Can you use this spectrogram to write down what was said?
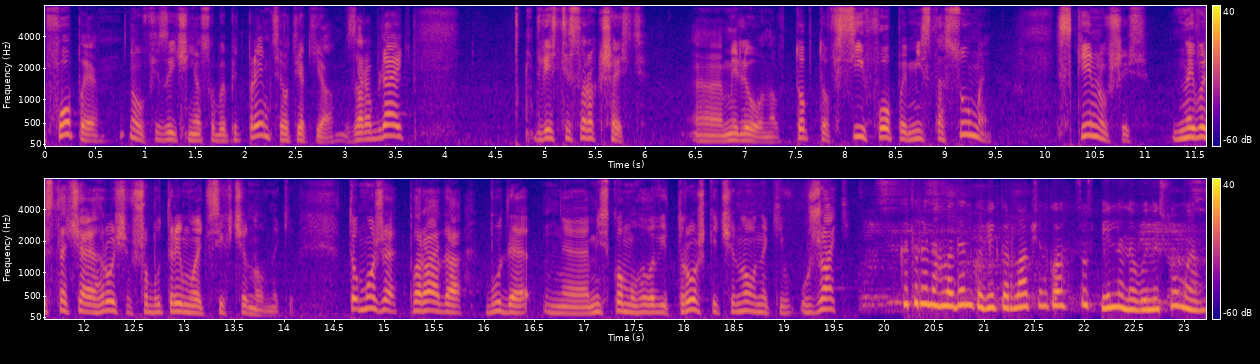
ФОПи, ну, фізичні особи підприємці, от як я, заробляють 246 е, мільйонів. Тобто всі ФОПи міста Суми, скинувшись, не вистачає грошей, щоб утримувати всіх чиновників. То може порада буде е, міському голові трошки чиновників ужать, Катерина Гладенко, Віктор Лапченко, Суспільне новини Суми.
